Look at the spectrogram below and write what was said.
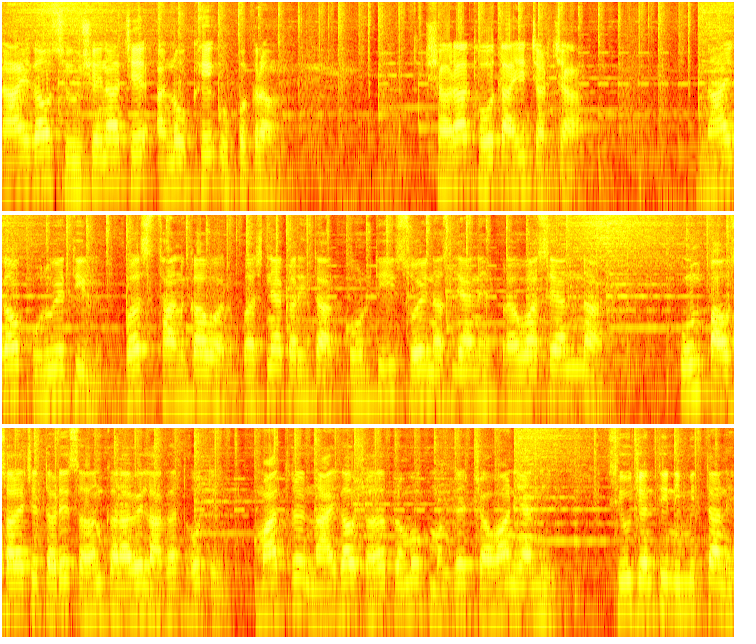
नायगाव शिवसेनाचे अनोखे उपक्रम. शहरात होत आहे चर्चा. नायगाव पूर्वेतील बस स्थानकावर बसण्याकरिता कोणतीही सोय नसल्याने प्रवाशांना ऊन पावसाळ्याचे तडे सहन करावे लागत होते. मात्र नायगाव शहरप्रमुख मंगेश चव्हाण यांनी शिवजयंतीनिमित्ताने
